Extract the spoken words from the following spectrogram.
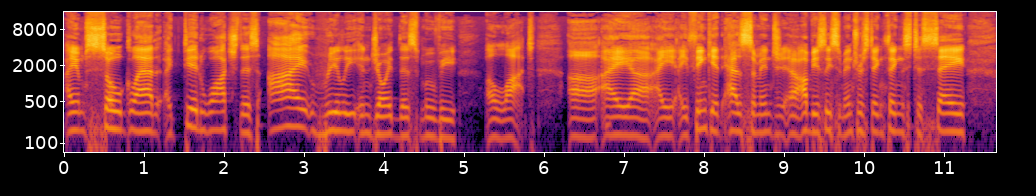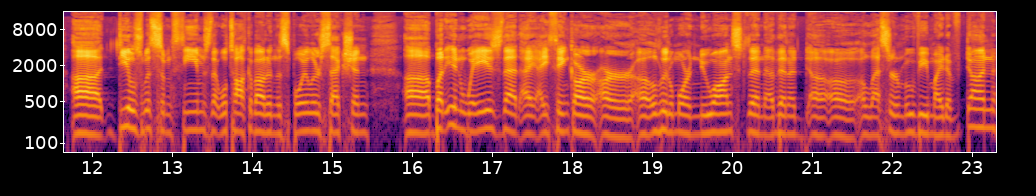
I am so glad I did watch this. I really enjoyed this movie a lot. Uh, I, uh, I I think it has some in- obviously some interesting things to say. Uh, deals with some themes that we'll talk about in the spoiler section, uh, but in ways that I, I think are are a little more nuanced than than a a, a lesser movie might have done.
